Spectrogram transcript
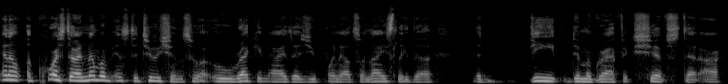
And of course, there are a number of institutions who, are, who recognize, as you point out so nicely, the, the deep demographic shifts that are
